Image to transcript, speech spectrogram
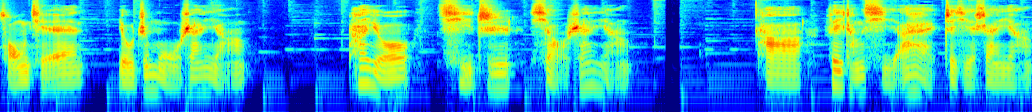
从前有只母山羊，它有七只小山羊。它非常喜爱这些山羊，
